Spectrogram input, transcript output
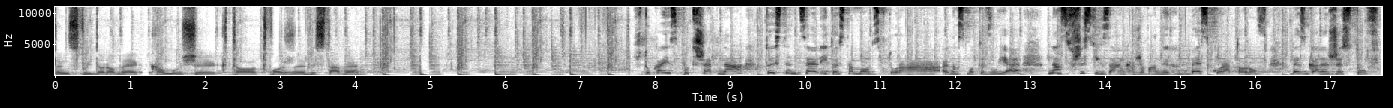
ten swój dorobek komuś, kto tworzy wystawę. Sztuka jest potrzebna, to jest ten cel i to jest ta moc, która nas motywuje. Nas wszystkich zaangażowanych, bez kuratorów, bez galerzystów,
